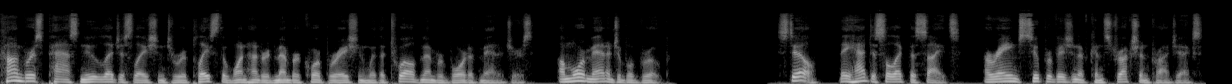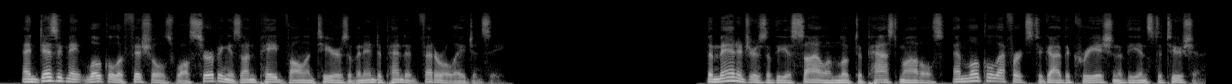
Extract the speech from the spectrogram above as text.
Congress passed new legislation to replace the 100 member corporation with a 12 member board of managers, a more manageable group. Still, they had to select the sites, arrange supervision of construction projects, and designate local officials while serving as unpaid volunteers of an independent federal agency. The managers of the asylum looked to past models and local efforts to guide the creation of the institution.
